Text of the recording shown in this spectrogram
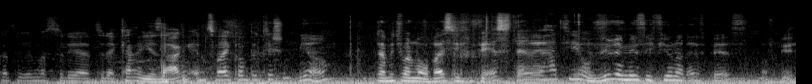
kannst du irgendwas zu der, zu der Karre hier sagen, M2 Competition? Ja. Damit man auch weiß, wie viel PS der hat hier und Serienmäßig 411 PS. auf geht.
